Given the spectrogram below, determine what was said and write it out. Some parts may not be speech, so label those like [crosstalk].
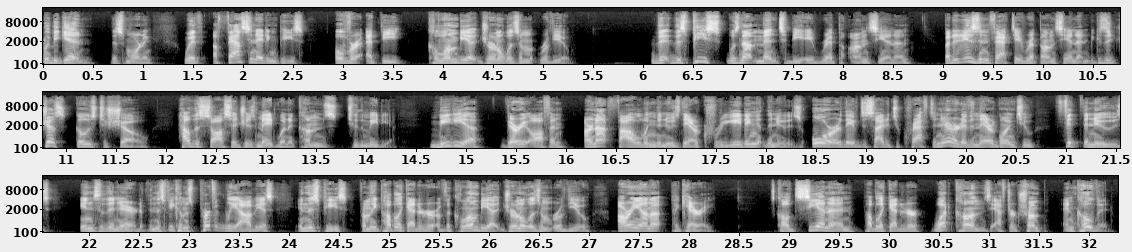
we begin this morning with a fascinating piece over at the Columbia Journalism Review. Th- this piece was not meant to be a rip on CNN, but it is in fact a rip on CNN because it just goes to show how the sausage is made when it comes to the media. Media very often are not following the news, they are creating the news, or they've decided to craft a narrative and they are going to fit the news into the narrative. And this becomes perfectly obvious in this piece from the public editor of the Columbia Journalism Review, Ariana Pekary. It's called CNN Public Editor What Comes After Trump and COVID.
